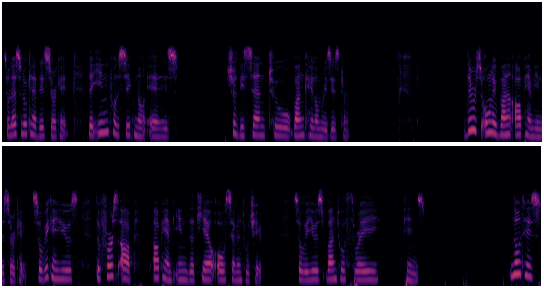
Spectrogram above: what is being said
So let's look at this circuit. The input signal is should be sent to 1 kilo resistor there is only one op amp in the circuit, so we can use the first op, op amp in the TL072 chip. So we use 1, 2, 3 pins. Notice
